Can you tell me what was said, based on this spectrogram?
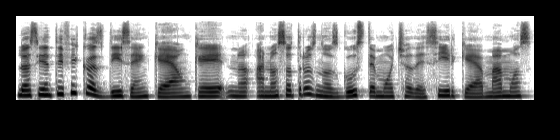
Los científicos dicen que aunque a nosotros nos guste mucho decir que amamos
